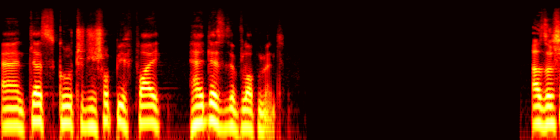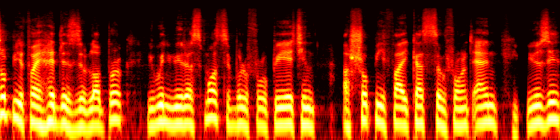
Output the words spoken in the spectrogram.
and let's go to the Shopify headless development. As a Shopify headless developer, you will be responsible for creating a Shopify custom front end using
